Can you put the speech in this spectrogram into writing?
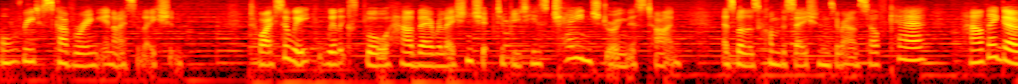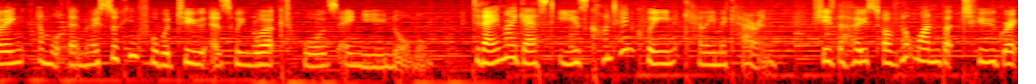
or rediscovering in isolation. Twice a week, we'll explore how their relationship to beauty has changed during this time, as well as conversations around self care, how they're going, and what they're most looking forward to as we work towards a new normal. Today, my guest is content queen Kelly McCarren. She's the host of not one but two great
